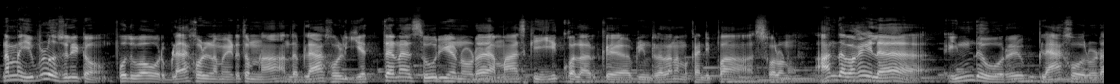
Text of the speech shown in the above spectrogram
நம்ம இவ்வளோ சொல்லிட்டோம். பொதுவாக ஒரு பிளாக் ஹோல் நம்ம எடுத்தோம்னா அந்த பிளாக் ஹோல் எத்தனை சூரியனோட மாஸ்க்கு ஈக்குவலாக இருக்குது அப்படின்றத நம்ம கண்டிப்பாக சொல்லணும். அந்த வகையில் இந்த ஒரு பிளாக் ஹோலோட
